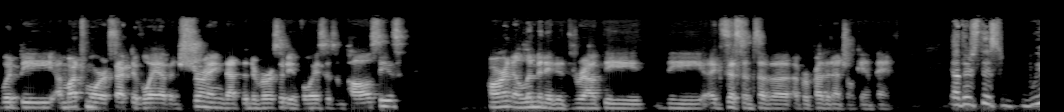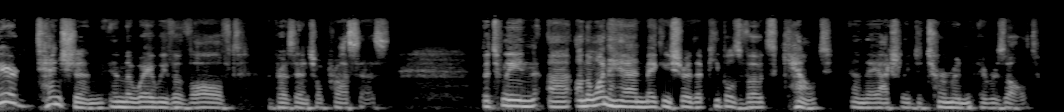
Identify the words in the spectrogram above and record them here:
would be a much more effective way of ensuring that the diversity of voices and policies aren't eliminated throughout the the existence of a, of a presidential campaign. Yeah, there's this weird tension in the way we've evolved the presidential process between, uh, on the one hand, making sure that people's votes count and they actually determine a result.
